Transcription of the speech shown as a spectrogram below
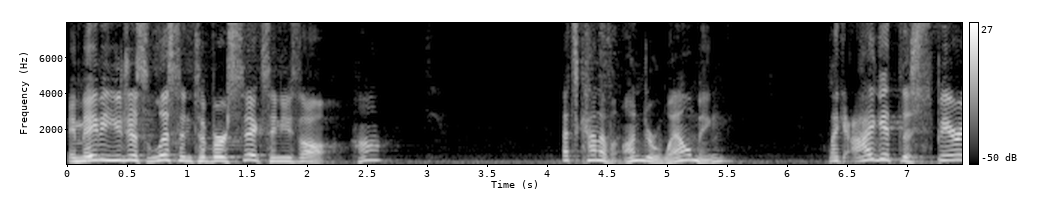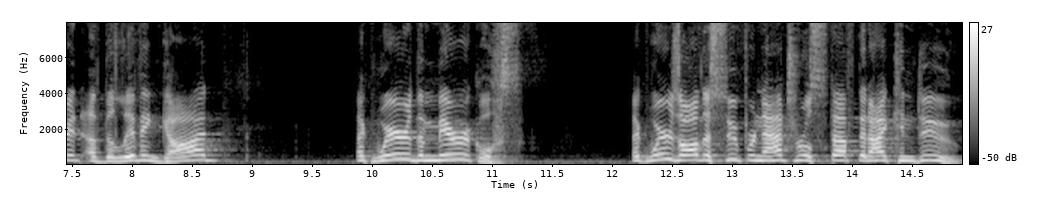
And maybe you just listened to verse 6 and you thought, huh? That's kind of underwhelming. Like, I get the Spirit of the living God. Like, where are the miracles? Like, where's all the supernatural stuff that I can do?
